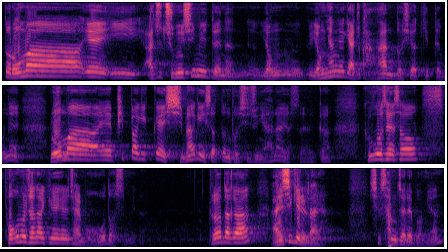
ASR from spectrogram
또 로마의 이 아주 중심이 되는 영, 그 영향력이 아주 강한 도시였기 때문에 로마의 핍박이 꽤 심하게 있었던 도시 중에 하나였어요. 그러니까 그곳에서 복음을 전할 기회를 잘 못 얻습니다. 그러다가 안식일 날 13절에 보면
